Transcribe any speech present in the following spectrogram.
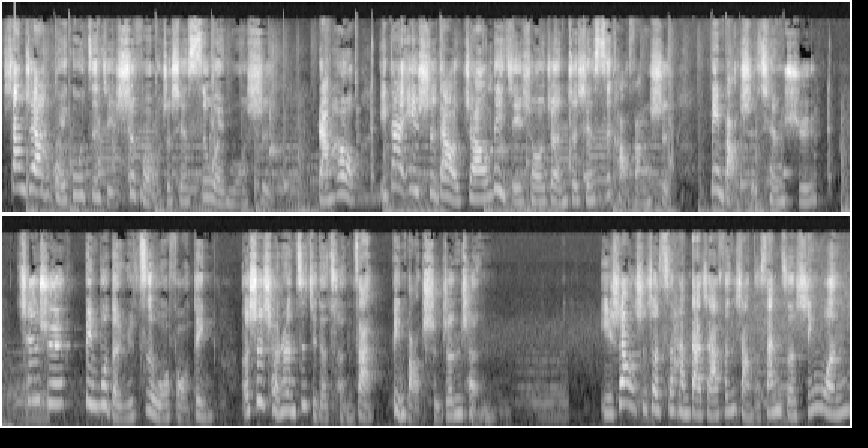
像这样回顾自己是否有这些思维模式，然后一旦意识到，就要立即修正这些思考方式，并保持谦虚。谦虚并不等于自我否定，而是承认自己的存在，并保持真诚。以上是这次和大家分享的三则新闻。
